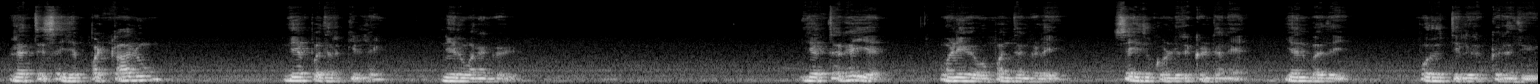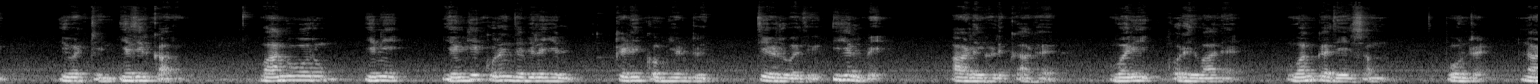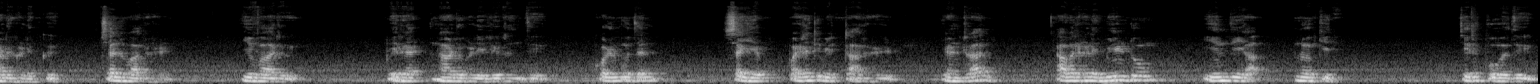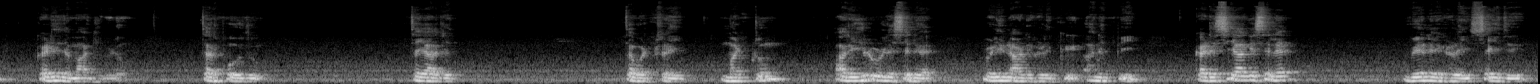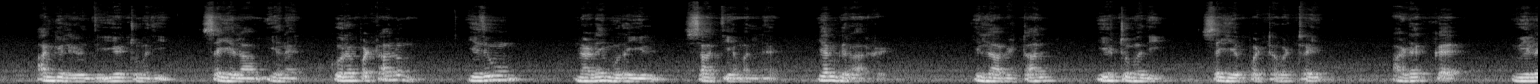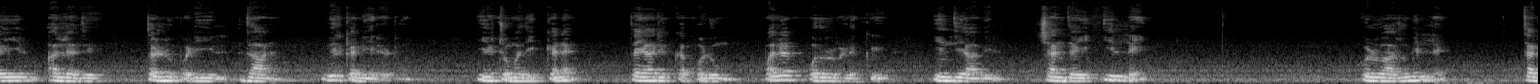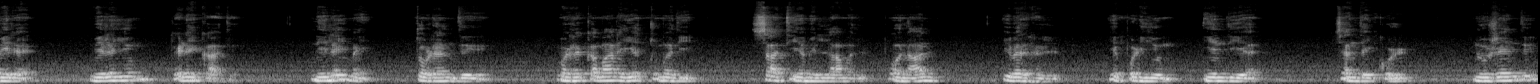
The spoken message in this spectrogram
ரத்து செய்யப்பட்டாலும் வியப்பதற்கில்லை. நிறுவனங்கள். எத்தகைய வணிக ஒப்பந்தங்களை செய்து கொண்டிருக்கின்றன என்பதை பொறுத்தில் இருக்கிறது. இவற்றின் எதிர்காலம். வாங்குவோரும் இனி எங்கே குறைந்த விலையில் கிடைக்கும் என்று தேடுவது இயல்பே. ஆடைகளுக்காக வரி குறைவான வங்கதேசம் போன்ற நாடுகளுக்கு செல்வார்கள். இவ்வாறு பிற நாடுகளிலிருந்து கொள்முதல் செய்ய பழகிவிட்டார்கள் என்றால் அவர்களை மீண்டும் இந்தியா நோக்கி திருப்புவது கடினமாகிவிடும். தற்போது தயாரித்தவற்றை மட்டும் அருகில் உள்ள சில வெளிநாடுகளுக்கு அனுப்பி கடைசியாக சில வேலைகளை செய்து அங்கிலிருந்து ஏற்றுமதி செய்யலாம் என கூறப்பட்டாலும் எதுவும் நடைமுறையில் சாத்தியமல்ல என்கிறார்கள். இல்லாவிட்டால் ஏற்றுமதி செய்யப்பட்டவற்றை அடக்க விலையில் அல்லது தள்ளுபடியில் தான் விற்க நேரிடும். ஏற்றுமதிக்கென தயாரிக்கப்படும் பல பொருள்களுக்கு இந்தியாவில் சந்தை இல்லை. உள்வாரும் இல்லை. தவிர விலையும் கிடைக்காது. நிலைமை தொடர்ந்து வழக்கமான ஏற்றுமதி சாத்தியமில்லாமல் போனால் இவர்கள் எப்படியும் இந்திய சந்தைக்குள் நுழைந்து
